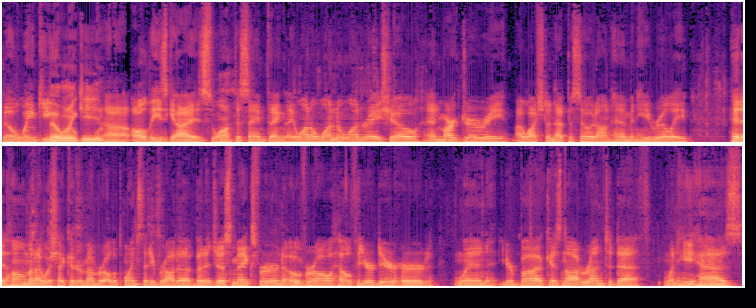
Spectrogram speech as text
Bill Winke. Bill Winke Uh, all these guys want the same thing. They want a one to one ratio. And Mark Drury, I watched an episode on him, and he really hit it home. And I wish I could remember all the points that he brought up. But it just makes for an overall healthier deer herd when your buck is not run to death. When he has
